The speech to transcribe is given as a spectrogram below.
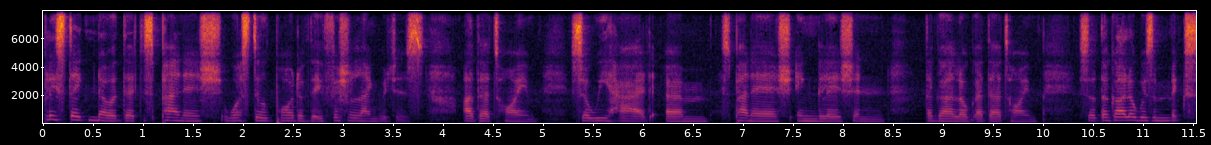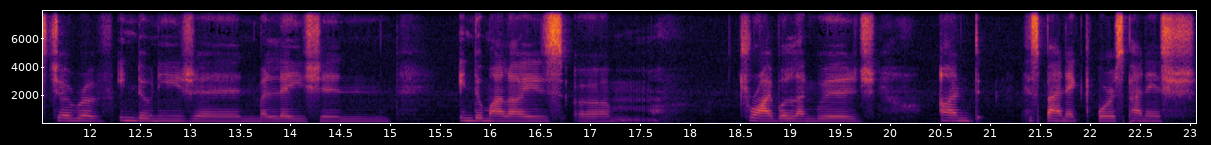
Please take note that spanish was still part of the official languages at that time. So we had um, spanish english and tagalog at that time. So tagalog was a mixture of indonesian malaysian indo-malays um, tribal language and Hispanic or Spanish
